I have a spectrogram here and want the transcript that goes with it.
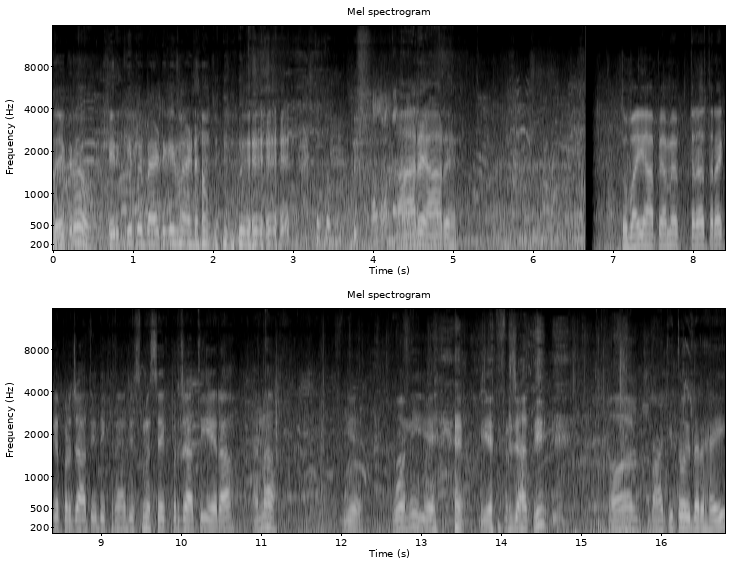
देख रहे हो? खिड़की पे बैठ गई मैडम। आ रहे आ रहे। तो भाई यहाँ पे हमें तरह तरह के प्रजाति दिख रहे हैं जिसमें से एक प्रजाति ये रहा है ना? ये। वो नहीं ये ये प्रजाति। और बाकी तो इधर है ही।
